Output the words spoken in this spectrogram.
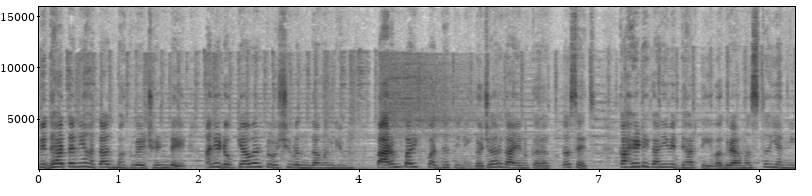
विद्यार्थ्यांनी हातात भगवे झेंडे आणि डोक्यावर तुळशी वृंदावन घेऊन पारंपरिक पद्धतीने गजर गायन करत तसेच काही ठिकाणी विद्यार्थी व ग्रामस्थ यांनी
